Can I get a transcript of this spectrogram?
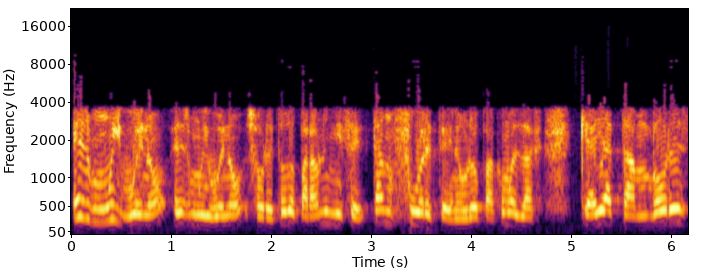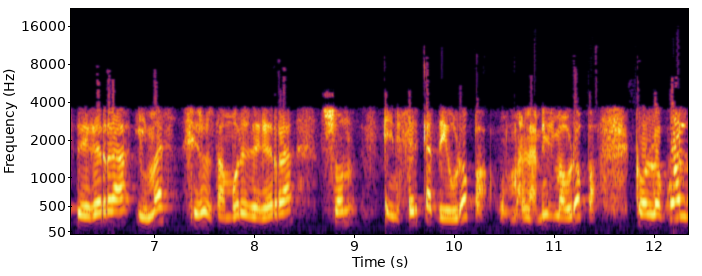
Es muy bueno, es muy bueno, sobre todo para un índice tan fuerte en Europa como el DAX, que haya tambores de guerra y más si esos tambores de guerra son en cerca de Europa, o en la misma Europa. Con lo cual,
